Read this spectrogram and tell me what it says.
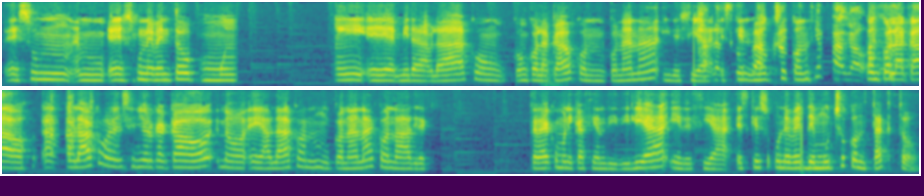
Es un, es un evento muy, eh, mira, hablaba con, con Colacao, con, con Ana, y decía, es que no se con, con Colacao. Hablaba con el señor Cacao, no, eh, hablaba con, con Ana, con la directora de comunicación de Idilia, y decía, es que es un evento de mucho contacto.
